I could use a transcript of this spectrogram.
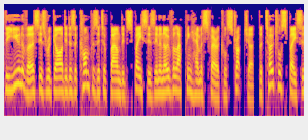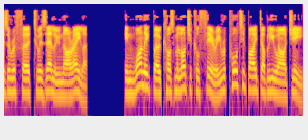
The universe is regarded as a composite of bounded spaces in an overlapping hemispherical structure. The total spaces are referred to as Elu Narela. In one Igbo cosmological theory reported by W.R.G.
